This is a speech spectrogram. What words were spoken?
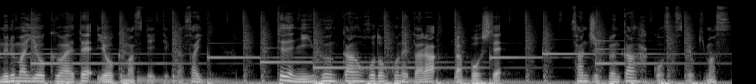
ぬるま湯を加えてよく混ぜていってください。手で2分間ほどこねたらラップをして30分間発酵させておきます。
